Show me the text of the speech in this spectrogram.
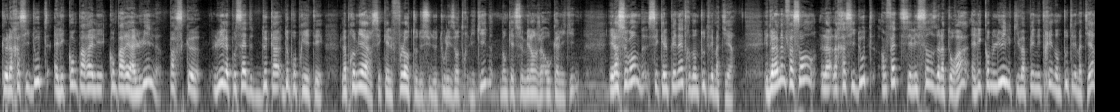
que la chassidoute, elle est comparée, comparée à l'huile parce que l'huile possède deux, propriétés. La première, c'est qu'elle flotte au-dessus de tous les autres liquides, donc elle se mélange à aucun liquide. Et la seconde, c'est qu'elle pénètre dans toutes les matières. Et de la même façon, la, la chassidoute, en fait, c'est l'essence de la Torah. Elle est comme l'huile qui va pénétrer dans toutes les matières.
